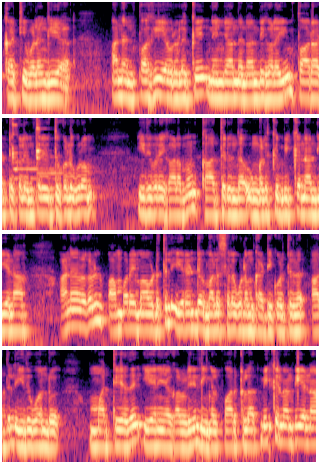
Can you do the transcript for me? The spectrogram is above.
கட்டி வழங்கிய அண்ணன் பகி அவர்களுக்கு நெஞ்சார்ந்த நன்றிகளையும் பாராட்டுகளையும் தெரிவித்துக் கொள்கிறோம். இதுவரை காலமும் காத்திருந்த உங்களுக்கு மிக்க நன்றியனா அண்ணவர்கள் அம்பரை மாவட்டத்தில் இரண்டு மலசலகுடம் கட்டி கொடுத்தனர். அதில் இது ஒன்று. மற்றது ஏனைய காலங்களில் நீங்கள் பார்க்கலாம் மிக்க நன்றியண்ணா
